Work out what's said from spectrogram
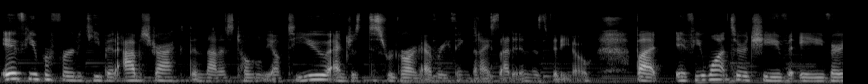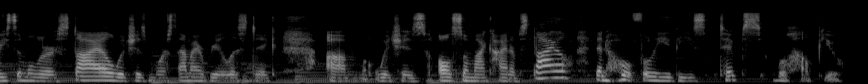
If you prefer to keep it abstract, then that is totally up to you and just disregard everything that I said in this video. But if you want to achieve a very similar style, which is more semi-realistic, um, which is also my kind of style, then hopefully these tips will help you.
